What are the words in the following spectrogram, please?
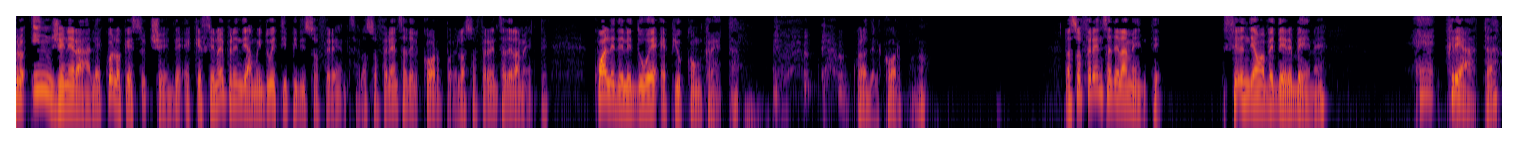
Però in generale quello che succede è che se noi prendiamo i due tipi di sofferenza, la sofferenza del corpo e la sofferenza della mente, quale delle due è più concreta? Quella del corpo, no? La sofferenza della mente, se andiamo a vedere bene, è creata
